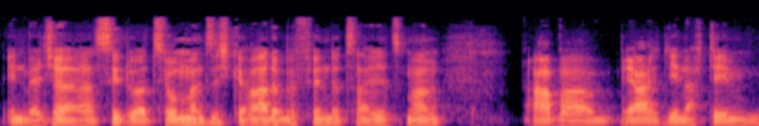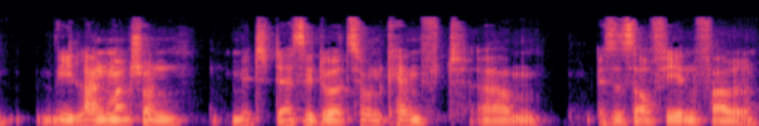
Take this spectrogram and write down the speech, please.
in welcher Situation man sich gerade befindet, sage ich jetzt mal. Aber ja, je nachdem, wie lange man schon mit der Situation kämpft, ähm, ist es auf jeden Fall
